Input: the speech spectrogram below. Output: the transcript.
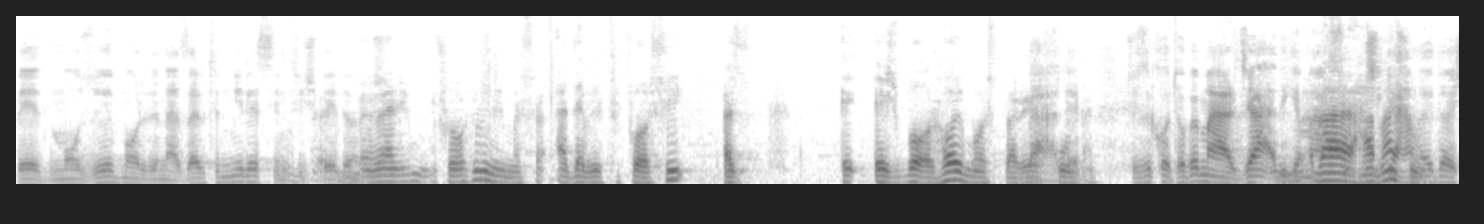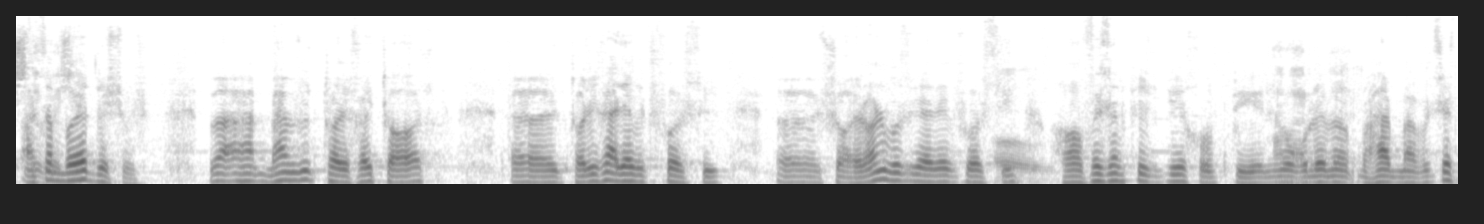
به موضوع مورد نظرتون می‌رسین توش پیدا شما که می‌دونید مثلا ادبیات فارسی از اجبارهای ماست برای بله. خوندن. جز کتب مرجع دیگه محسوب همه داشته اصلا. باید داشته باشه و هم- همینجور تاریخ های تئاتر تاریخ ادبیات فارسی. شاعران بزرگ ادبیات فارسی هم که دیگه خب توی نقله هر هست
